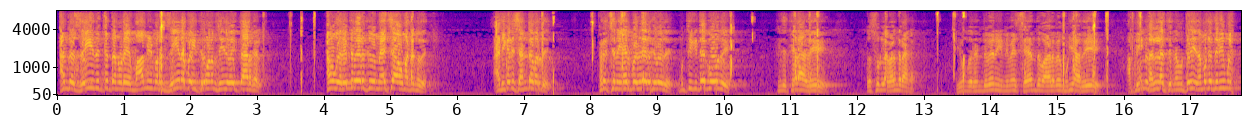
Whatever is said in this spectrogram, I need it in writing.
அந்த ஜெயிதுக்கு தன்னுடைய மாமி மகன் ஜெயினபை திருமணம் செய்து வைத்தார்கள். அவங்க ரெண்டு பேருக்கும் மேட்ச் ஆக மாட்டேங்குது. அடிக்கடி சண்டை வருது. பிரச்சனை ஏற்பட்டு இருக்கிறது. முத்திக்கிட்டே போகுது. இது தேராது ரசூல்லா விளங்குறாங்க இவங்க ரெண்டு பேரும் இனிமே சேர்ந்து வாழவே முடியாது. அப்படின்னு நல்ல நமக்கு தெரியும். நமக்கு தெரியுமில்ல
